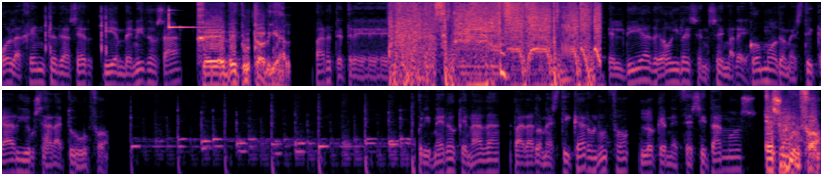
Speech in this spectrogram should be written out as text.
Hola gente de Acer, bienvenidos a GD Tutorial. parte 3. El día de hoy les enseñaré cómo domesticar y usar a tu UFO. Primero que nada, para domesticar un UFO, lo que necesitamos Es un UFO.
